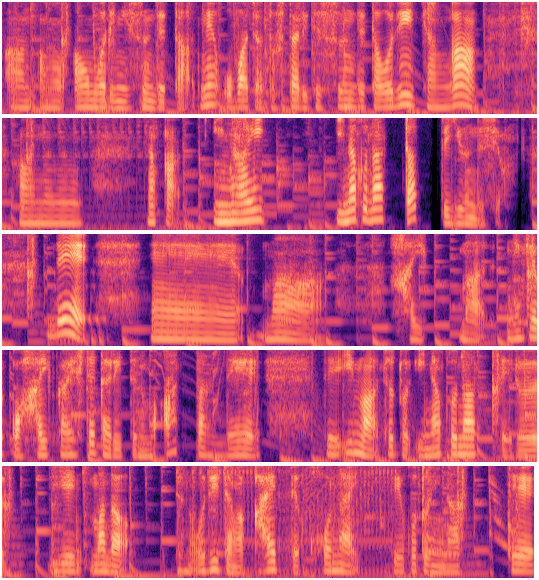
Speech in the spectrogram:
あの、青森に住んでたね、おばあちゃんと二人で住んでたおじいちゃんが、あの、なんか、いないいなくなったって言うんですよ。で、えー、まあ、はい、まあね、結構徘徊してたりっていうのもあったんで、で、今ちょっといなくなってる、家、まだ、おじいちゃんが帰ってこないっていうことになって、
